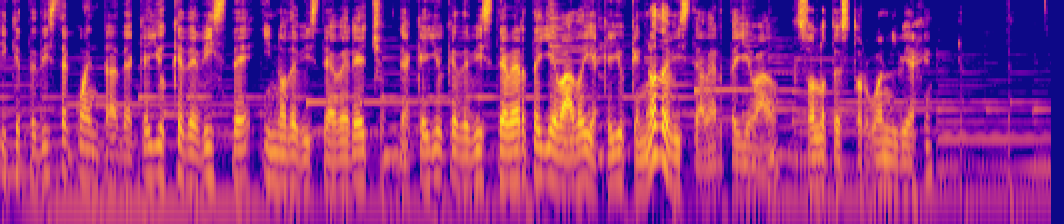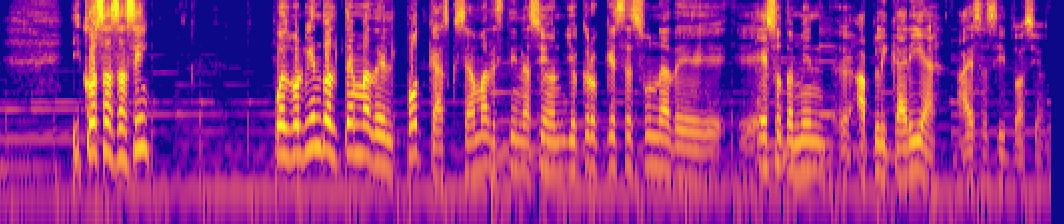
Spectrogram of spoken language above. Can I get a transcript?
y que te diste cuenta de aquello que debiste y no debiste haber hecho, de aquello que debiste haberte llevado y aquello que no debiste haberte llevado, que solo te estorbó en el viaje. Y cosas así. Pues volviendo al tema del podcast que se llama Destinación, yo creo que esa es una de... Eso también eh, aplicaría a esa situación.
